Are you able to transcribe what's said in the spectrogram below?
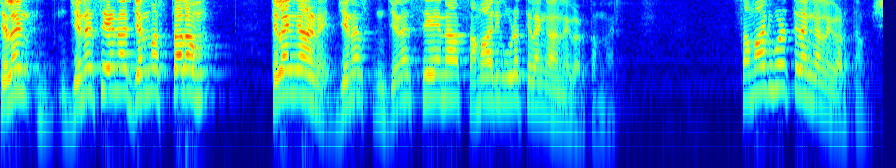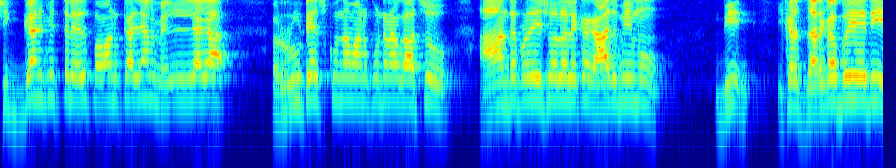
తెలంగ జనసేన జన్మస్థలం తెలంగాణనే. జన జనసేన సమాధి కూడా తెలంగాణలో కడతాం మరి. సమాధి కూడా తెలంగాణలో కడతాం. సిగ్గు అనిపించలేదు పవన్ కళ్యాణ్ మెల్లగా రూట్ వేసుకుందాం అనుకుంటున్నాం కావచ్చు. ఆంధ్రప్రదేశ్ వాళ్ళ లెక్క కాదు మేము. బీ ఇక్కడ జరగబోయేది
